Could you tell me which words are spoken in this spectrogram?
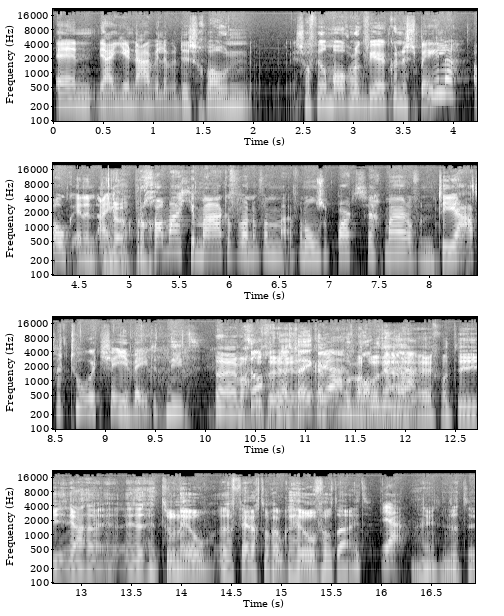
En ja, hierna willen we dus gewoon zoveel mogelijk weer kunnen spelen. Ook en een eigen Ja. programmaatje maken van, van, van onze part, zeg maar. Of een theatertoertje, je weet het niet. Nee, maar goed. Toch? eh, Ja, zeker. Ja. Maar goed, die, Ja. eh, want die, ja, eh, het toneel eh, vergt toch ook heel veel tijd. Ja, Hè, dat, eh,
